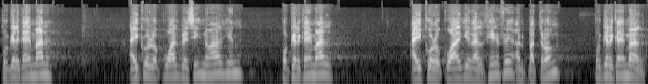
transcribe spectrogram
porque le cae mal. Ahí colocó al vecino a alguien porque le cae mal. Ahí colocó a alguien al jefe, al patrón, porque le cae mal.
